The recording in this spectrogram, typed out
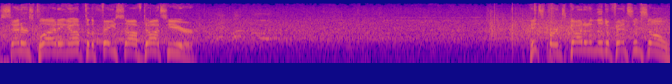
Center's gliding up to the face-off dots here. Pittsburgh's got it in the defensive zone.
